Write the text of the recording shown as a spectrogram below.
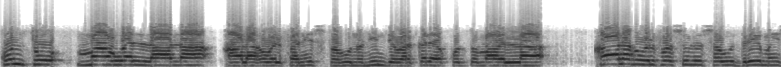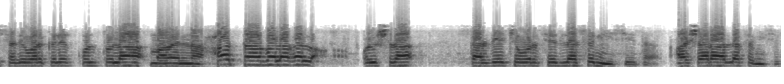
قلت ما ولانا قال غول فنصفه نو نیم دی ورکل قلت ما ولا قال غول فصل سو درې مې سره ورکل قلت لا ما ولا حتا بلغ العشره تر دې چې ورسېد لسمی سي ته عشره لسمی سي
